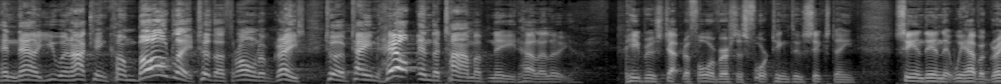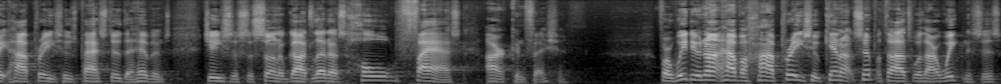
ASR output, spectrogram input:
and now you and I can come boldly to the throne of grace to obtain help in the time of need. Hallelujah. Hebrews chapter 4, verses 14 through 16. Seeing then that we have a great high priest who's passed through the heavens, Jesus, the Son of God, let us hold fast our confession. For we do not have a high priest who cannot sympathize with our weaknesses,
